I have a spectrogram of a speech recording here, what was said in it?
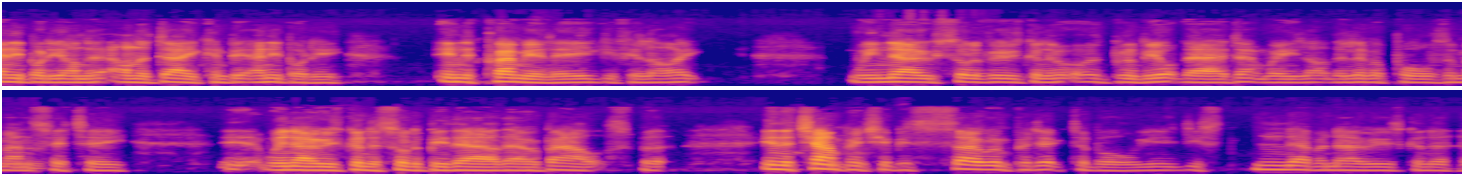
anybody on the on the day can beat anybody in the Premier League, if you like. We know sort of who's going to, going to be up there, don't we? Like the Liverpool's, the Man mm. City. We know who's going to sort of be there thereabouts. But in the Championship, it's so unpredictable. You just never know who's going to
